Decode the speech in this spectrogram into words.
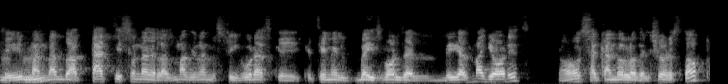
¿sí? mandando a Tatis, una de las más grandes figuras que, que tiene el béisbol de ligas mayores, ¿no? Sacándolo del shortstop.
